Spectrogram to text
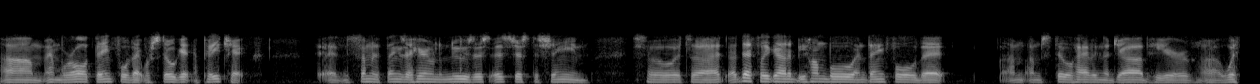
um, and we're all thankful that we're still getting a paycheck. And some of the things I hear on the news, it's, it's just a shame. So it's uh, I definitely got to be humble and thankful that I'm, I'm still having a job here uh, with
